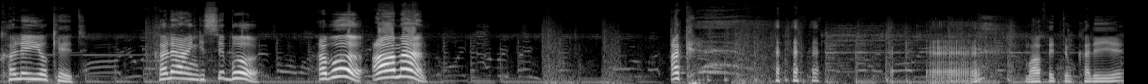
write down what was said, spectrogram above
Kaleyi yok et. Kale hangisi? Bu. Ha bu. Aman. Ak. Mahvettim kaleyi.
